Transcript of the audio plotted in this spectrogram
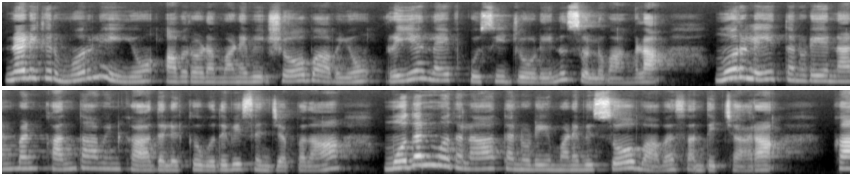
நடிகர் முரளியையும் அவரோட மனைவி ஷோபாவையும் ரியல் லைஃப் குசி ஜோடின்னு சொல்லுவாங்களாம். முரளி தன்னுடைய நண்பன் கந்தாவின் காதலுக்கு உதவி செஞ்சப்பதான் முதன் முதலாக தன்னுடைய மனைவி சோபாவை சந்திச்சாராம். கா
